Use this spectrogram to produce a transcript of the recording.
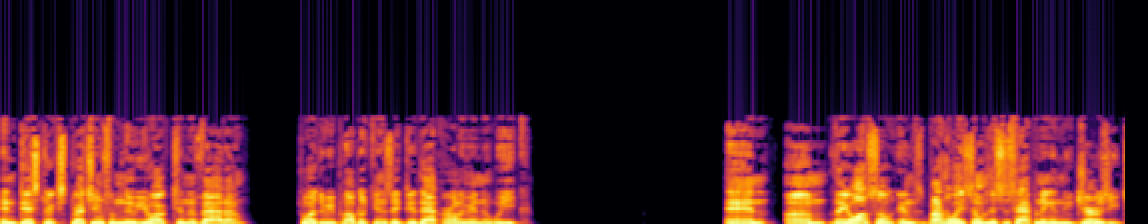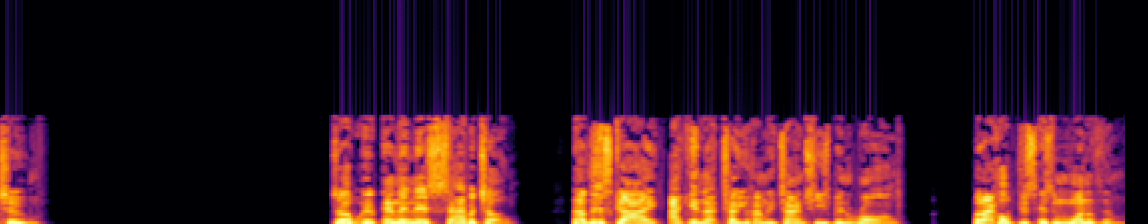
in districts stretching from New York to Nevada toward the Republicans. They did that earlier in the week. And um, they also, and by the way, some of this is happening in New Jersey too. So, and then there's Sabato. Now, this guy, I cannot tell you how many times he's been wrong, but I hope this isn't one of them.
